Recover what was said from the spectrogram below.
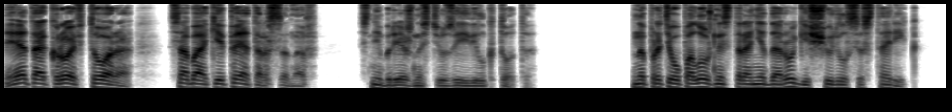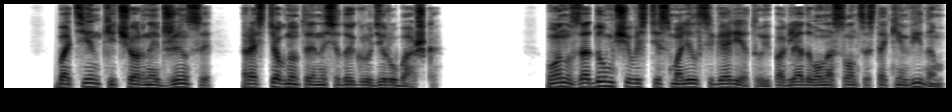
«Это кровь Тора, собаки Петерсонов», — с небрежностью заявил кто-то. На противоположной стороне дороги щурился старик. Ботинки, черные джинсы, расстегнутая на седой груди рубашка. Он в задумчивости смолил сигарету и поглядывал на солнце с таким видом,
